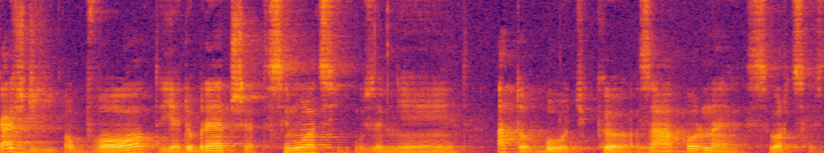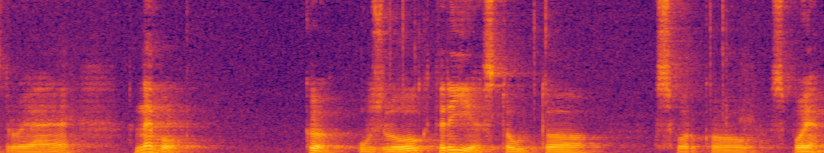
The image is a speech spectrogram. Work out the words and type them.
Každý obvod je dobré před simulací uzemnit, a to buď k záporné svorce zdroje, nebo k uzlu, který je s touto svorkou spojen.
